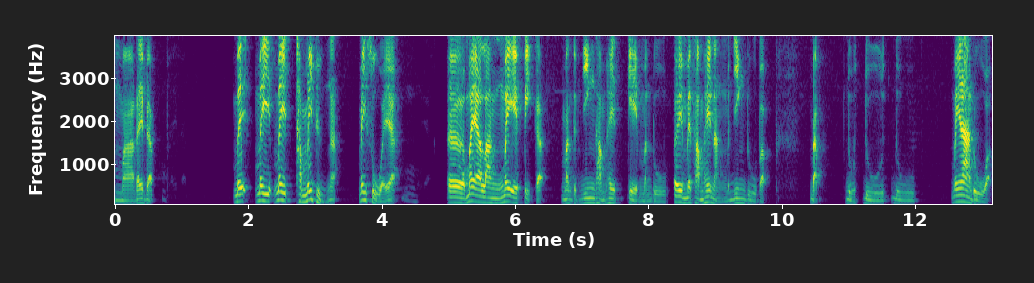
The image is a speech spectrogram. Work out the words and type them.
ำมาได้แบบ ไม่ไม่ไม่ทำไม่ถึงอะ ไม่สวยอะอืมเออ ไม่อลังไม่เอปิกอะ มันจะยิ่งทำให้เกมมันดู เอ้ย ไม่ทำให้หนังมันยิ่งดูแบบ แบบดูดูดู ไม่น่าดูอะ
